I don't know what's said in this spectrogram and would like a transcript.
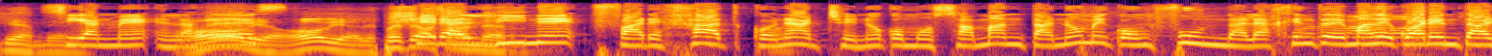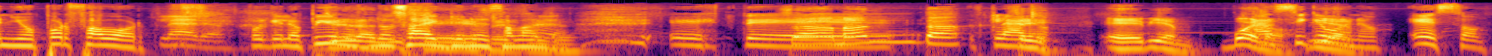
Bien, bien. síganme en las obvio, redes. Obvio, Después. Geraldine Farhat con H, no como Samantha, no me confunda la gente de más de favor. 40 años, por favor. Claro. Porque los pibes no- saben sí, quién es sí, Samantha. sí, Este, Samantha. Claro. Sí, eh, bien, bueno. Así que bien. bueno, eso.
